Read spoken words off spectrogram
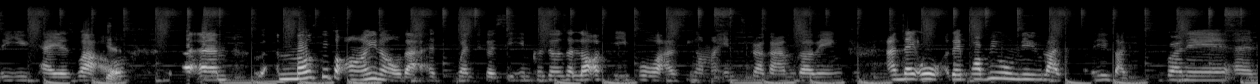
the UK as well. Yeah. Um, most people I know that had went to go see him because there was a lot of people I was seeing on my Instagram going, and they all they probably all knew like he's like running and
